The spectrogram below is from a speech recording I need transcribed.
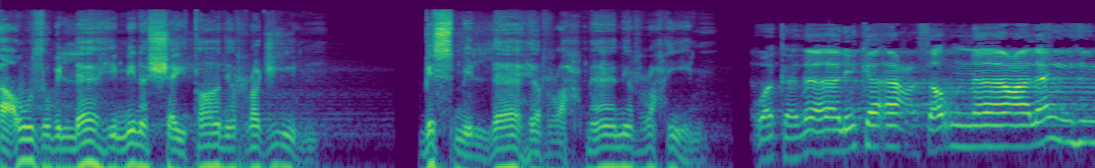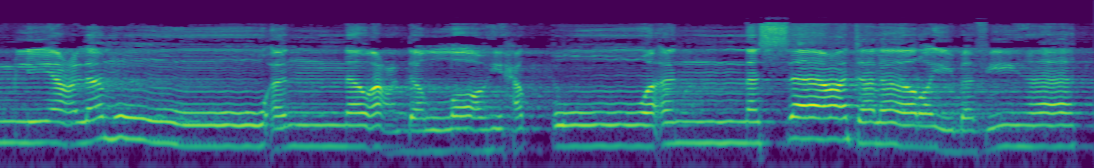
أعوذ بالله من الشيطان الرجيم. بسم الله الرحمن الرحيم. وكذلك أعثرنا عليهم ليعلموا أن وعد الله حق وأن الساعة لا ريب فيها.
